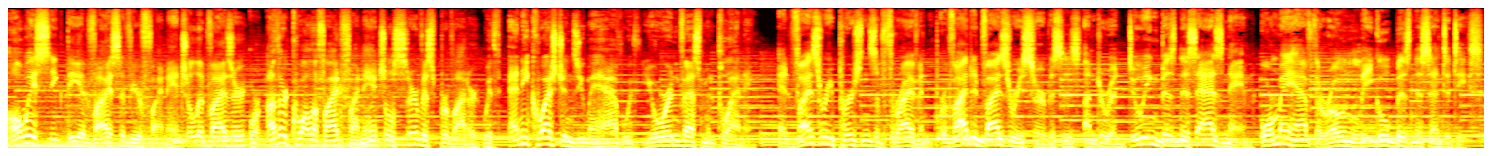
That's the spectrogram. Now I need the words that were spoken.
Always seek the advice of your financial advisor or other qualified financial service provider with any questions you may have with your investment planning. Advisory persons of Thrivent provide advisory services under a doing business as name or may have their own legal business entities.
